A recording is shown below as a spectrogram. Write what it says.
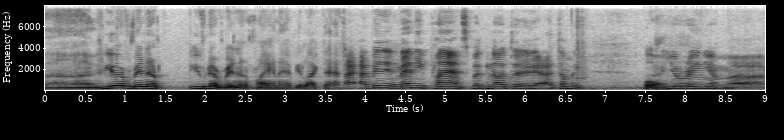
Uh, have you ever been in a? You've never been in a plant, have you, like that? I, have been in many plants, but not uh, atomic uh, uranium uh,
